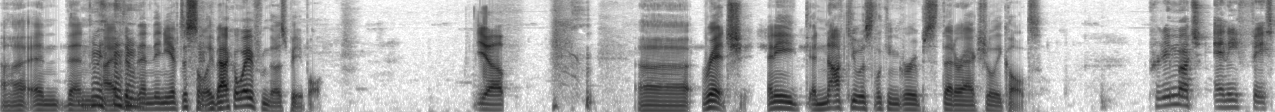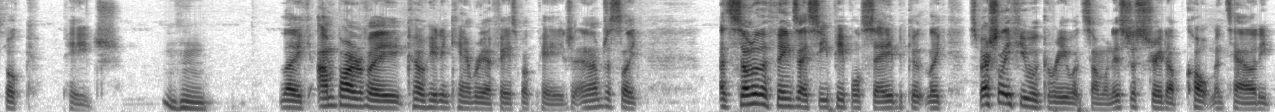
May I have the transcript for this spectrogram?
Uh, and then I have to, and then you have to slowly back away from those people. Yep. Uh, Rich, any innocuous looking groups that are actually cults? Pretty much any Facebook page. hmm Like I'm part of a Coheed and Cambria Facebook page, and I'm just like, some of the things I see people say because, like, especially if you agree with someone, it's just straight up cult mentality,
